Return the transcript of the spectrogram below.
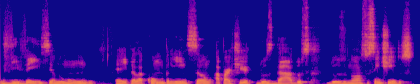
vivência no mundo é, e pela compreensão a partir dos dados dos nossos sentidos.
